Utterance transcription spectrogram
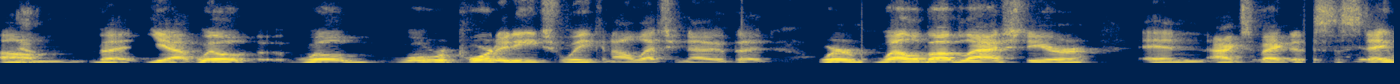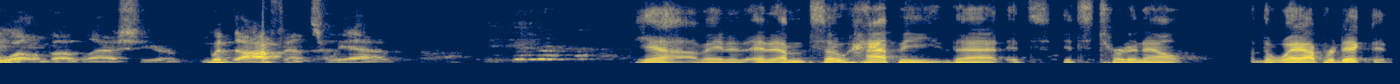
Yeah. Um, but yeah, we'll we'll we'll report it each week and I'll let you know. But we're well above last year, and I expect us to stay well above last year with the offense we have. Yeah, I mean, and, and I'm so happy that it's it's turning out the way I predicted.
